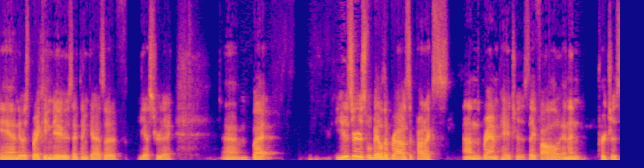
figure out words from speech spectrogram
and it was breaking news, I think, as of yesterday. Um, but users will be able to browse the products on the brand pages they follow and then purchase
